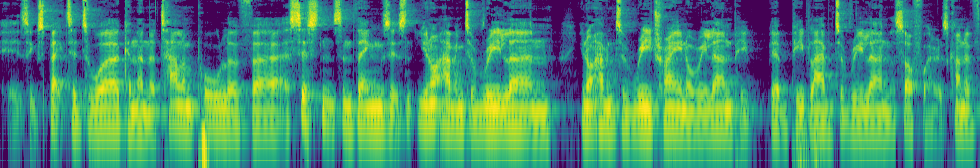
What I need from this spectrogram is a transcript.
it's expected to work, and then the talent pool of uh, assistants and things. It's you're not having to relearn, you're not having to retrain or relearn people. Uh, people having to relearn the software. It's kind of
